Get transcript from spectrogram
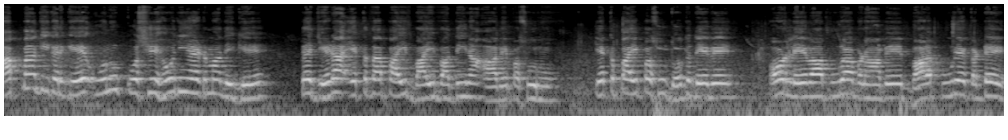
ਆਪਾਂ ਕੀ ਕਰੀਏ, ਉਹਨੂੰ ਕੁਛ ਇਹੋ ਜਿਹੀਆਂ ਆਈਟਮਾਂ ਦੇਈਏ ਤੇ ਜਿਹੜਾ ਇੱਕ ਤਾਂ ਭਾਈ ਬਾਈ ਬਾਦੀ ਨਾ ਆਵੇ ਪਸ਼ੂ ਨੂੰ, ਇੱਕ ਭਾਈ ਪਸ਼ੂ ਦੁੱਧ ਦੇਵੇ ਔਰ ਲੇਵਾ ਪੂਰਾ ਬਣਾਵੇ ਬਲ ਪੂਰੇ ਕੱਢੇ,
